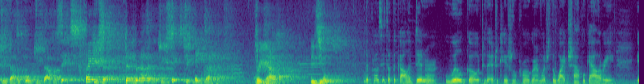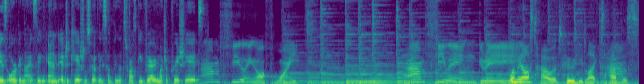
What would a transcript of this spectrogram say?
2004, 2006. Thank you, sir. Gentlemen, has it? 26, 28, I have. 3,000 is yours. The proceeds of the gala dinner will go to the educational program, which the Whitechapel Gallery is organizing, and education is certainly something that Swarovski very much appreciates. I'm feeling off white. I'm feeling grey. When we asked Howard who he'd like to have as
